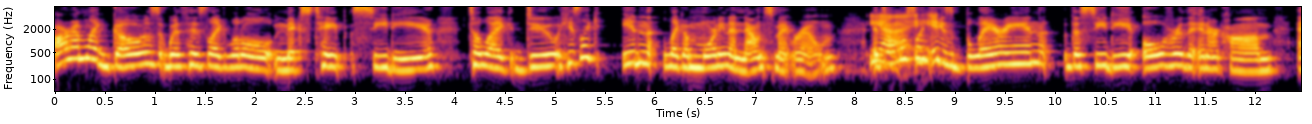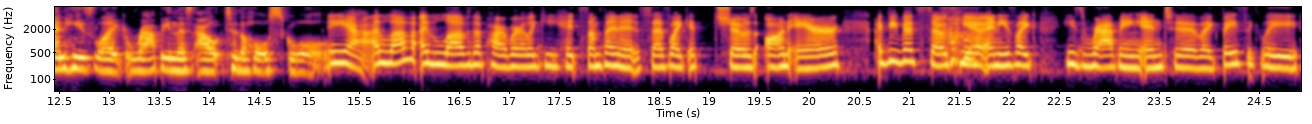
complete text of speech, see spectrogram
RM like goes with his like little mixtape CD to like do he's like in like a morning announcement room. It's Yeah, almost like it's- he's blaring the CD over the intercom and he's like rapping this out to the whole school. Yeah, I love I love the part where like he hits something and it says like it shows on air. I think that's so cute and he's like he's rapping into like basically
